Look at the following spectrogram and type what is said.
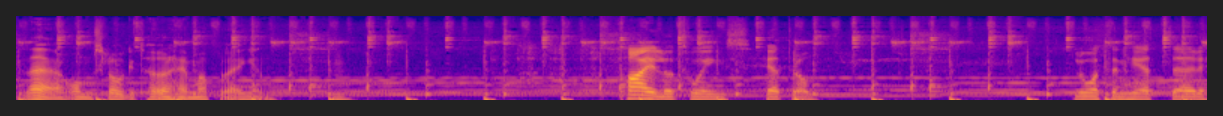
det där omslaget hör hemma på väggen. Pilot Wings heter de. Låten heter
